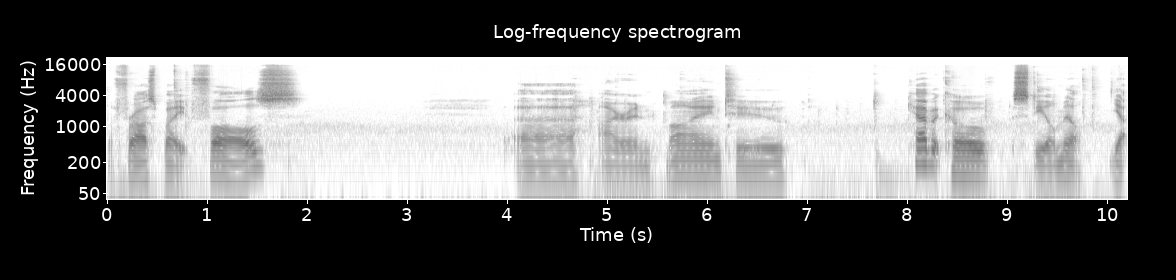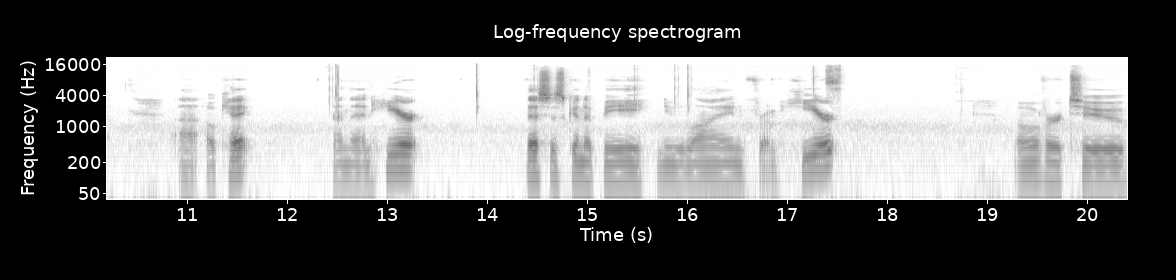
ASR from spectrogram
the Frostbite Falls. Uh, iron Mine to Cabot Cove Steel Mill. Yeah. Uh, okay. And then here, this is going to be new line from here over to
